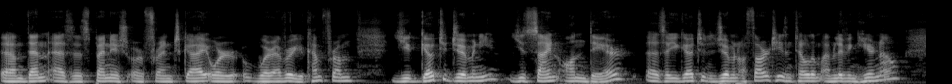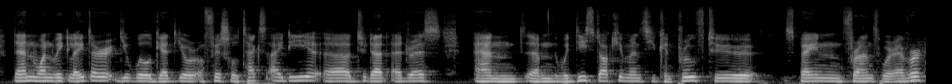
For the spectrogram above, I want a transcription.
um, then as a Spanish or French guy or wherever you come from, you go to Germany, you sign on there. Uh, so you go to the German authorities and tell them, I'm living here now. Then one week later, you will get your official tax ID uh, to that address. And um, with these documents, you can prove to Spain, France, wherever,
